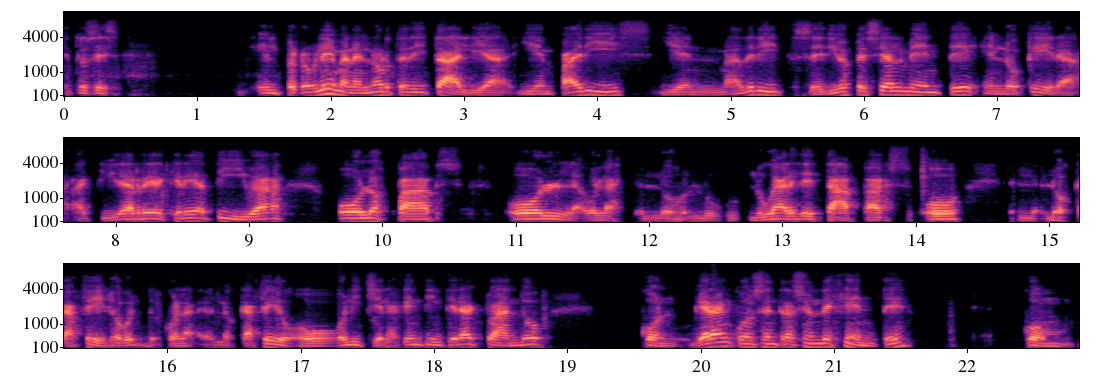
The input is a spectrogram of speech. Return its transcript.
Entonces, el problema en el norte de Italia y en París y en Madrid se dio especialmente en lo que era actividad recreativa o los pubs o, los lugares de tapas o los cafés, los cafés o boliches, la gente interactuando con gran concentración de gente, con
